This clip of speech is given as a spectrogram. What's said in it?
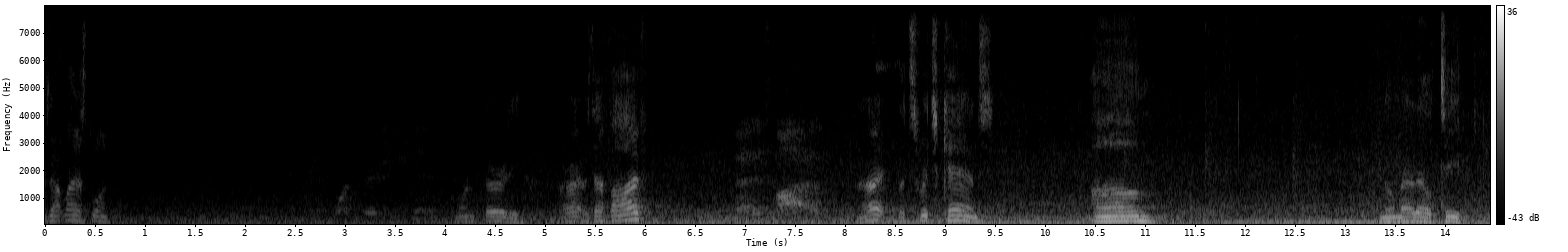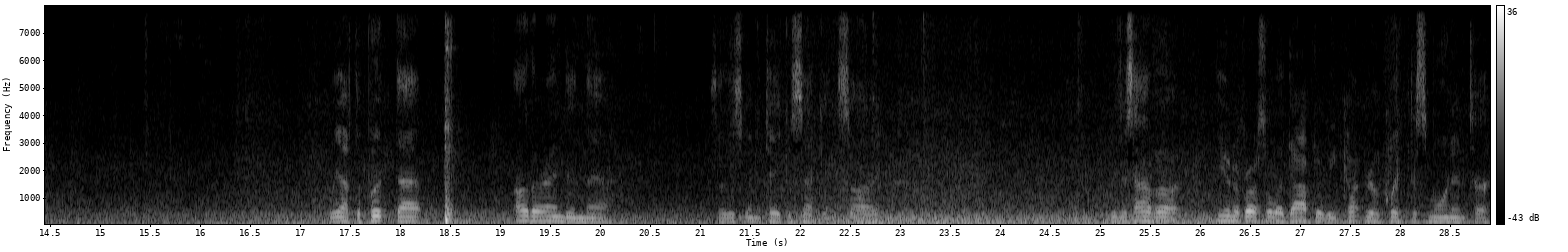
Was that last one? One thirty even. 130. All right, was that five? That is five. All right, let's switch cans. Um, Nomad LT. We have to put that other end in there. So this is going to take a second, sorry. We just have a universal adapter we cut real quick this morning to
